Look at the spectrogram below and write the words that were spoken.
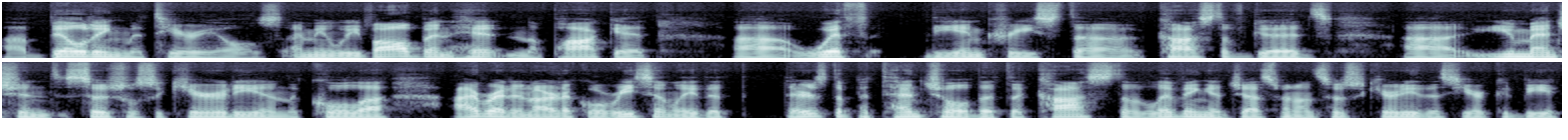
uh, building materials. I mean, we've all been hit in the pocket uh, with the increased uh, cost of goods. Uh, you mentioned Social Security and the COLA. I read an article recently that there's the potential that the cost of living adjustment on Social Security this year could be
